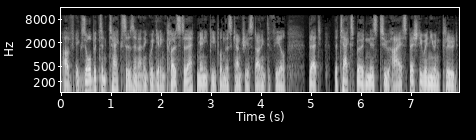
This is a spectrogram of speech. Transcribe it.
of exorbitant taxes, and I think we're getting close to that. Many people in this country are starting to feel that the tax burden is too high, especially when you include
